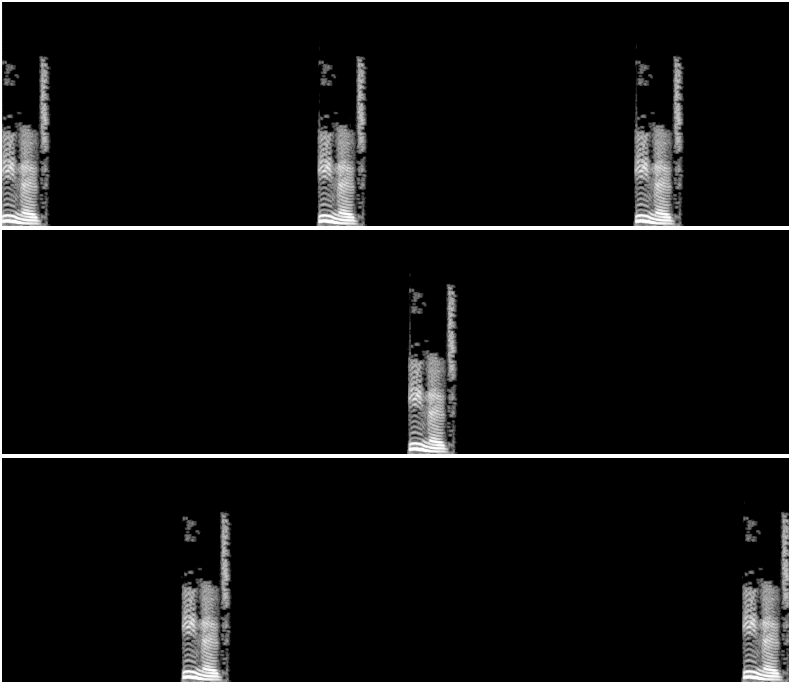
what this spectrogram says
Enid. Enid. Enid. Enid. Enid. Enid.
